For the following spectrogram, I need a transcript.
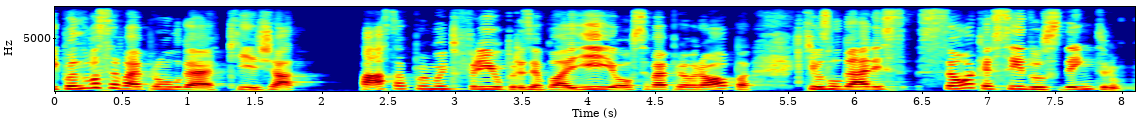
E quando você vai pra um lugar que já passa por muito frio, por exemplo, aí, ou você vai pra Europa, que os lugares são aquecidos dentro.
